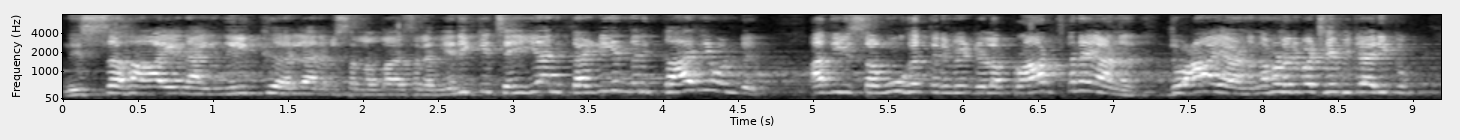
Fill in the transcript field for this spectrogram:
നിസ്സഹായനായി നിൽക്കുക നിൽക്കുകയല്ല നബി സല്ലല്ലാഹു അലൈഹി വസല്ലം. എനിക്ക് ചെയ്യാൻ കഴിയുന്ന ഒരു കാര്യമുണ്ട്. അത് ഈ സമൂഹത്തിന് വേണ്ടിയുള്ള പ്രാർത്ഥനയാണ് ദുആയാണ്. നമ്മൾ ഒരുപക്ഷെ വിചാരിക്കും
